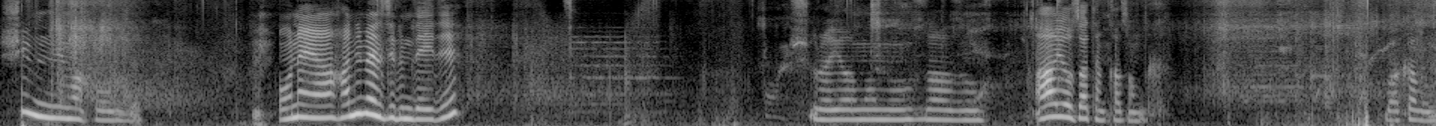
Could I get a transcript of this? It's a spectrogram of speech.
Şimdi mahvolacak. O ne ya? Hani menzilimdeydi? Şurayı almamız lazım. Aa yok zaten kazandık. Bakalım.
